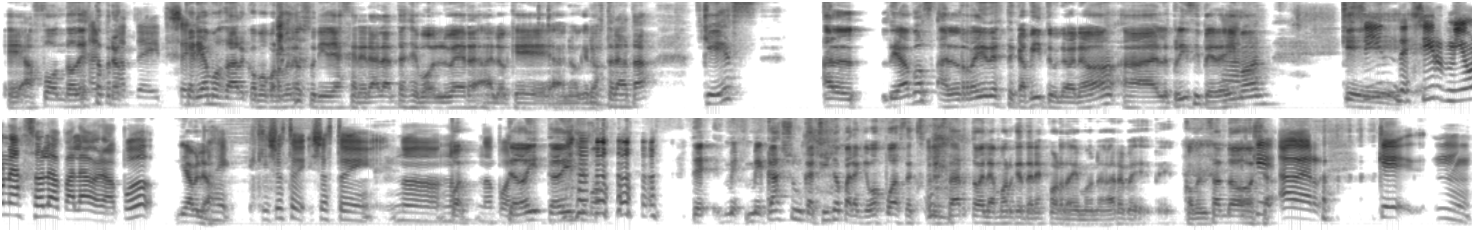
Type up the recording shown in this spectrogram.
eh, a fondo de esto. algún Pero update. sí. queríamos dar como por lo menos una idea general antes de volver a lo que, a lo que nos trata. Que es al, digamos, al rey de este capítulo, ¿no? Al príncipe Daemon. Que Ah. Sin decir ni una sola palabra. ¿Puedo? ni habló. Ay, es que yo estoy, yo estoy. No, no, Bueno, no Te puedo. doy, te doy este mo- te- me, me callo un cachito para que vos puedas expresar todo el amor que tenés por Daemon. A ver, ve- ve- comenzando Es que, ya. a ver, que. mm,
